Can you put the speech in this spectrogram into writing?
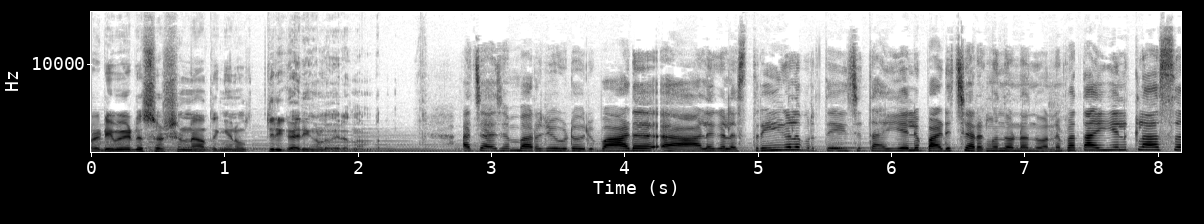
റെഡിമെയ്ഡ് സെഷനകത്ത് ഇങ്ങനെ ഒത്തിരി കാര്യങ്ങൾ വരുന്നുണ്ട്. അച്ചാച്ചൻ പറഞ്ഞു ഇവിടെ ഒരുപാട് ആളുകൾ സ്ത്രീകൾ പ്രത്യേകിച്ച് തയ്യൽ പഠിച്ചിറങ്ങുന്നുണ്ടെന്ന് പറഞ്ഞു. അപ്പോൾ തയ്യൽ ക്ലാസ്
